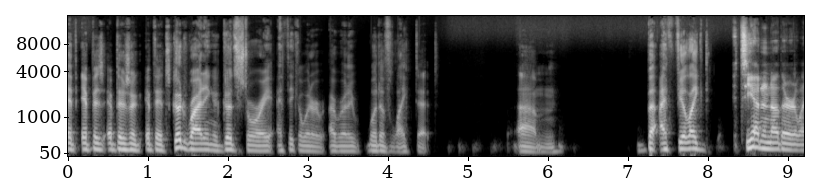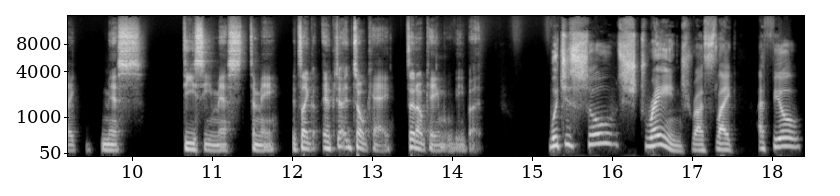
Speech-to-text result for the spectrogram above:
if if if there's a if it's good writing, a good story, I think I would I really would have liked it. Um, but I feel like It's yet another like miss, DC miss to me. It's like it's, it's okay. It's an okay movie, but which is so strange, Russ. Like, I feel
